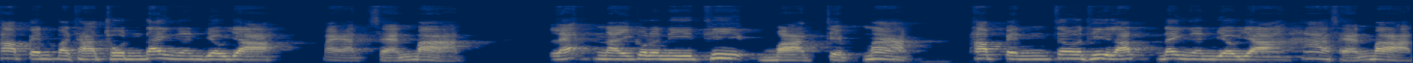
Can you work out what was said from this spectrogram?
ถ้าเป็นประชาชนได้เงินเยียวยา8แสนบาท และในกรณีที่บาดเจ็บมาก ถ้าเป็นเจ้าหน้าที่รัฐได้เงินเยียวยา5แสนบาท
